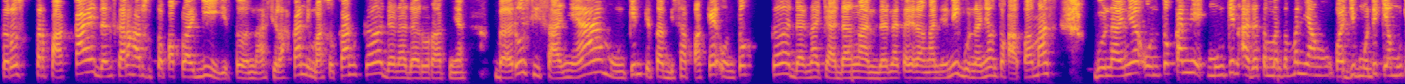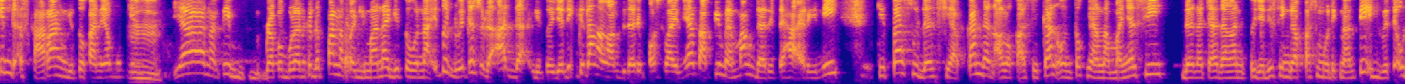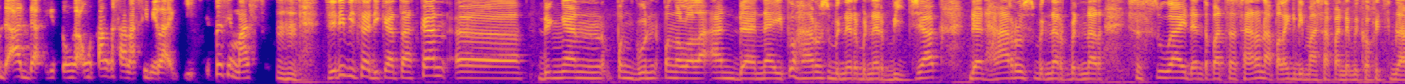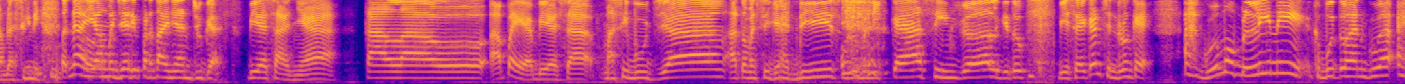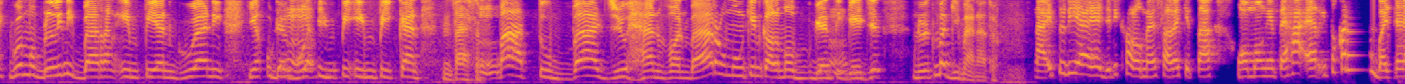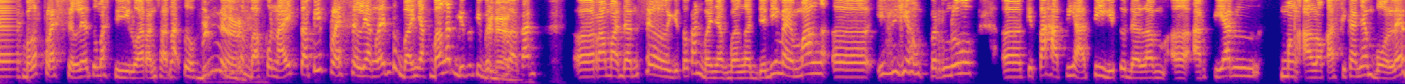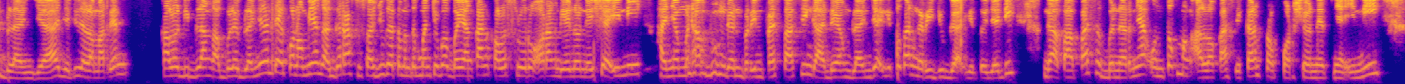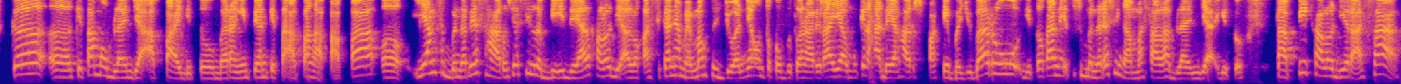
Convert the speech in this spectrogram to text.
terus terpakai dan sekarang harus top up lagi gitu. Nah silahkan dimasukkan ke dana daruratnya. Baru sisanya mungkin kita bisa pakai untuk ke dana cadangan. Dana cadangan ini gunanya untuk apa, Mas? Gunanya untuk kan nih, mungkin ada teman-teman yang wajib mudik yang mungkin nggak sekarang gitu kan ya, mungkin mm -hmm. ya nanti beberapa bulan ke depan atau gimana gitu. Nah itu duitnya sudah ada gitu. Jadi kita nggak ngambil dari pos lainnya, tapi memang dari THR ini kita sudah siapkan dan alokasikan untuk yang namanya si dana cadangan itu. Jadi sehingga pas mudik nanti duitnya udah ada gitu, nggak ngutang ke sana sini lagi. Itu sih, Mas. Mm -hmm. Jadi bisa dikatakan uh, dengan penggun pengelolaan dana itu harus benar-benar bijak dan harus benar-benar sesuai dan tepat sasaran apalagi di masa pandemi Covid-19 ini. Nah, yang menjadi pertanyaan juga biasanya kalau apa ya biasa masih bujang atau masih gadis belum menikah single gitu biasanya kan cenderung kayak ah gue mau beli nih kebutuhan gue eh gue mau beli nih barang impian gue nih yang udah gue impi-impikan. Entah sepatu baju handphone baru mungkin kalau mau ganti gadget. Menurut mbak gimana tuh? Nah itu dia ya. Jadi kalau misalnya kita ngomongin THR itu kan banyak banget flash sale-nya tuh mas di luaran sana tuh. Bener. jadi sembako naik tapi flash sale yang lain tuh banyak banget gitu tiba-tiba kan uh, Ramadan sale gitu kan banyak banget. Jadi memang uh, ini yang perlu uh, kita hati-hati gitu dalam uh, artian mengalokasikannya boleh belanja. Jadi dalam artian kalau dibilang nggak boleh belanja nanti ekonominya nggak gerak. Susah juga teman-teman. Coba bayangkan kalau seluruh orang di Indonesia ini hanya menabung dan berinvestasi nggak ada yang belanja gitu kan ngeri juga gitu. Jadi nggak apa-apa sebenarnya untuk mengalokasikan proportionate-nya ini ke uh, kita mau belanja apa gitu. Barang impian kita apa nggak apa-apa. Uh, yang sebenarnya seharusnya sih lebih ideal kalau dialokasikan yang memang tujuannya untuk kebutuhan hari raya. Mungkin ada yang harus pakai baju baru gitu kan. Itu sebenarnya sih nggak masalah belanja gitu. Tapi kalau dirasa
